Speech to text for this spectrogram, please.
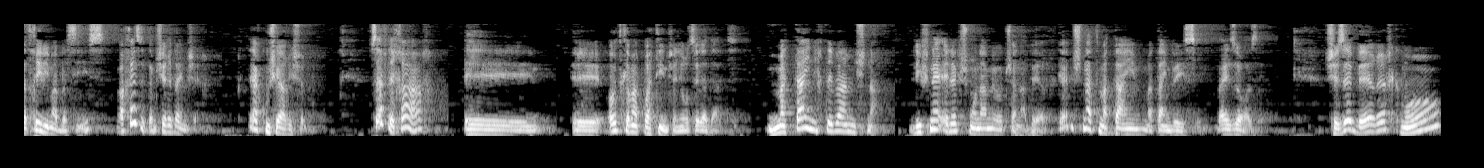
תתחיל עם הבסיס, ואחרי זה תמשיך את ההמשך. זה הקושייה הראשונה. נוסף לכך, אה, אה, עוד כמה פרטים שאני רוצה לדעת. מתי נכתבה המשנה? לפני 1800 שנה בערך, כן? שנת 200-220, באזור הזה. שזה בערך כמו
